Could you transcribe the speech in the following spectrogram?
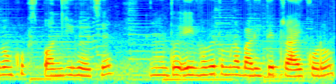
এবং খুব স্পঞ্জি হয়েছে। তো এইভাবে তোমরা বাড়িতে ট্রাই করো।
